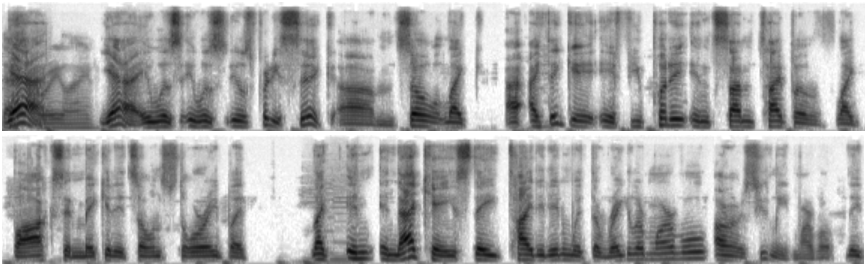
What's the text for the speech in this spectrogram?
That yeah. storyline. yeah it was it was it was pretty sick um so like I, I think if you put it in some type of like box and make it its own story but like in in that case they tied it in with the regular marvel or excuse me marvel they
